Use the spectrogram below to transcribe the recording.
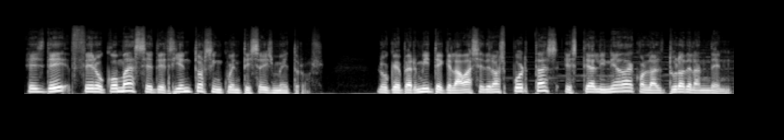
es de 0,756 metros, lo que permite que la base de las puertas esté alineada con la altura del andén.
